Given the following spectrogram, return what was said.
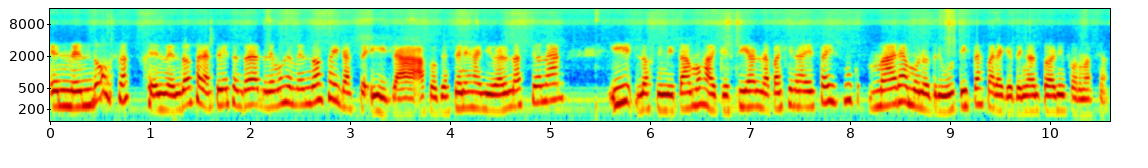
En Mendoza, en Mendoza, la sede central la tenemos en Mendoza y la, y la asociación es a nivel nacional y los invitamos a que sigan la página de Facebook Mara Monotributistas para que tengan toda la información.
